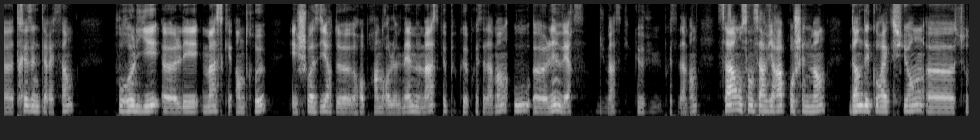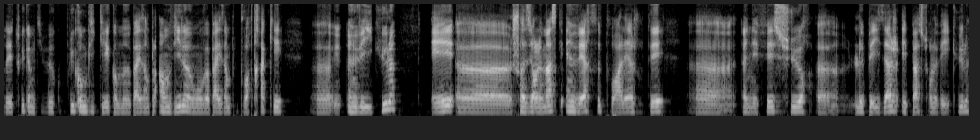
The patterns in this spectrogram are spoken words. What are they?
euh, très intéressant pour relier les masques entre eux et choisir de reprendre le même masque que précédemment ou euh, l'inverse du masque que vu précédemment. Ça, on s'en servira prochainement dans des corrections euh, sur des trucs un petit peu plus compliqués, comme euh, par exemple en ville, où on va par exemple pouvoir traquer un véhicule et choisir le masque inverse pour aller ajouter un effet sur le paysage et pas sur le véhicule.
